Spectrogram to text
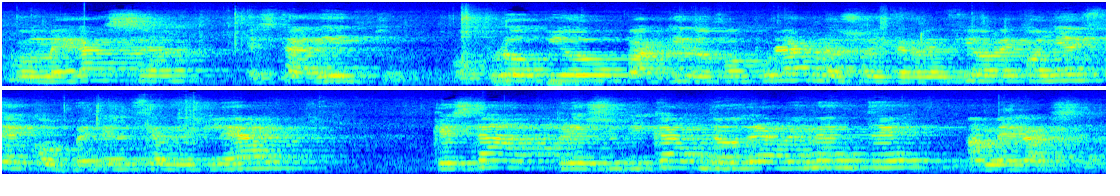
con Megasa está dito. O propio Partido Popular na súa intervención recoñece competencia desleal que está prejudicando gravemente a Megasa.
